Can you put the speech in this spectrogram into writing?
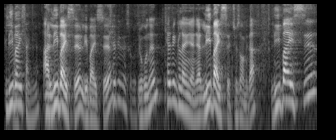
리바이스 아니에요? 아 리바이스, 리바이스. 케빈에서 요거는 켈빈 클라인이 아니라 리바이스. 죄송합니다. 리바이스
